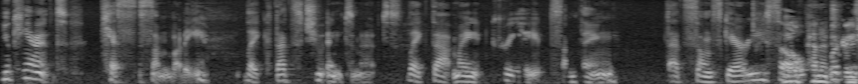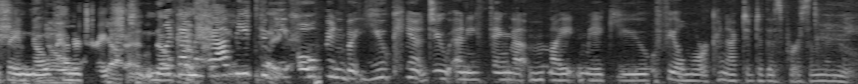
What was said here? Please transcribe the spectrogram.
you can't kiss somebody. Like, that's too intimate. Like, that might create something. That sounds scary. So No we're going to say penetration, no, no- penetration, absolutely. no. like I'm happy to be open, but you can't do anything that might make you feel more connected to this person than me.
